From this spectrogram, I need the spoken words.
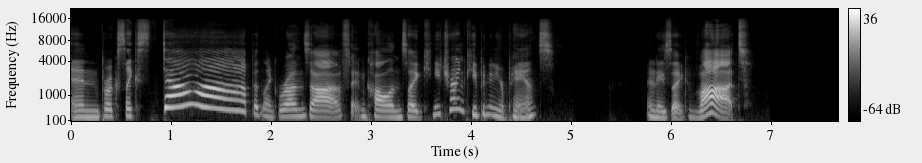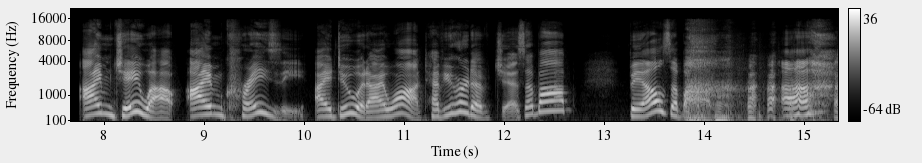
And Brooke's like, stop, and like runs off. And Colin's like, can you try and keep it in your pants? And he's like, what? I'm Joao. I'm crazy. I do what I want. Have you heard of Jezebub? Beelzebub. uh,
